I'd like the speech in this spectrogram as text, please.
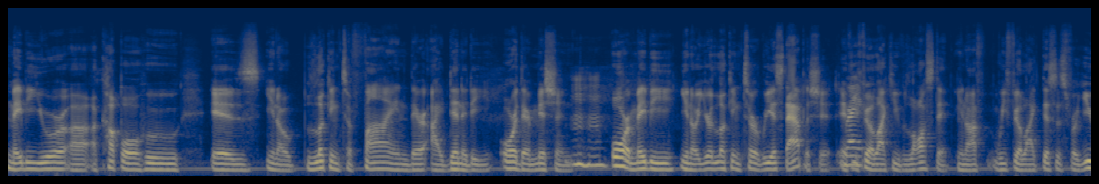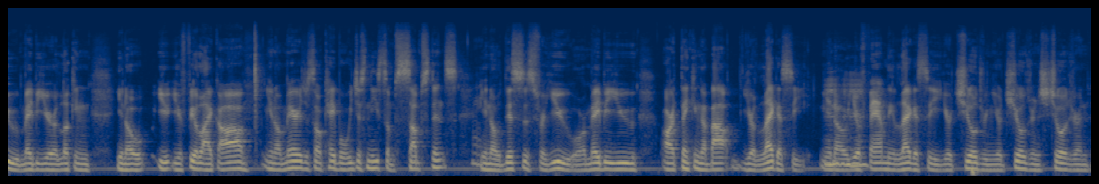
maybe you're a, a couple who is you know looking to find their identity or their mission. Mm-hmm. or maybe you know you're looking to reestablish it if you feel like you've lost it. You know if we feel like this is for you. Maybe you're looking you know you, you feel like oh you know marriage is okay but we just need some substance. Right. you know this is for you. Or maybe you are thinking about your legacy you know your Mm-hmm. family legacy your children your children's children.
